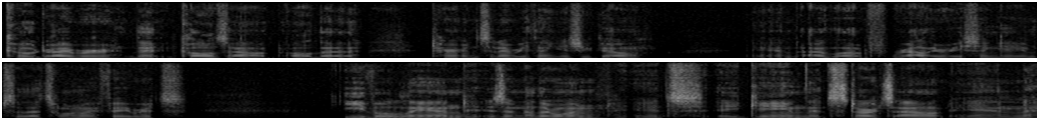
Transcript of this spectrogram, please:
co driver that calls out all the turns and everything as you go and I love rally racing games, so that's one of my favorites. Evoland is another one. It's a game that starts out in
